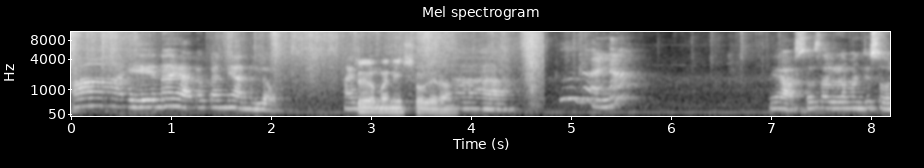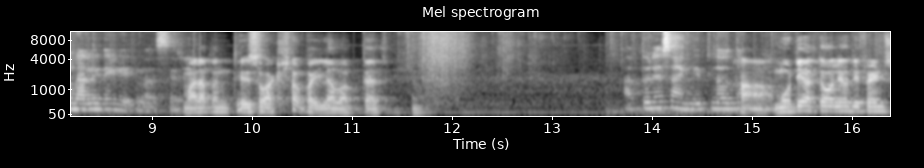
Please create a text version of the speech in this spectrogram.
हा हे ना या लोकांनी आणलं. मनीष वगैरे. हा असं सगळं म्हणजे सोनालीने घेतलं असेल. मला पण तेच वाटलं पहिला बघतात आतूने सांगितलं होतं. हा मोठी आत्यावाली होती फ्रेंड्स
